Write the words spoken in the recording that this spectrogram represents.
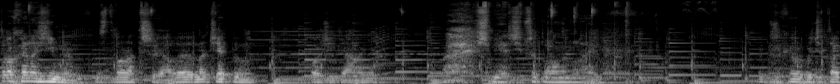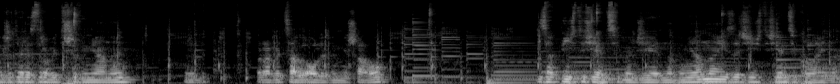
Trochę na zimnym, z 2 na 3, ale na ciepłym chodzi idealnie. Ech, śmierdzi przepalonym olejem. Także chyba będzie tak, że teraz zrobię trzy wymiany, żeby prawie cały olej wymieszało. Za 5000 będzie jedna wymiana i za 10 tysięcy kolejna.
